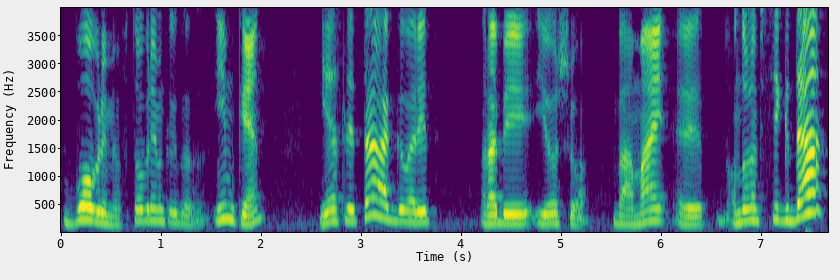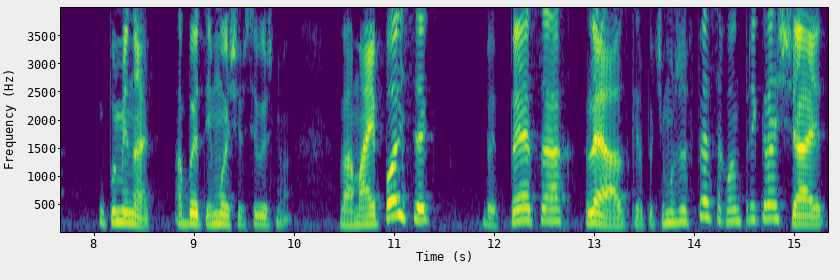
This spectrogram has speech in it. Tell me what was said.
вовремя, в то время, когда им кен. Если так, говорит Раби Йошуа, Вамай, э, он должен всегда упоминать об этой мощи Всевышнего. Вамай пойсек, в Песах, Леазкер. Почему же в Песах он прекращает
